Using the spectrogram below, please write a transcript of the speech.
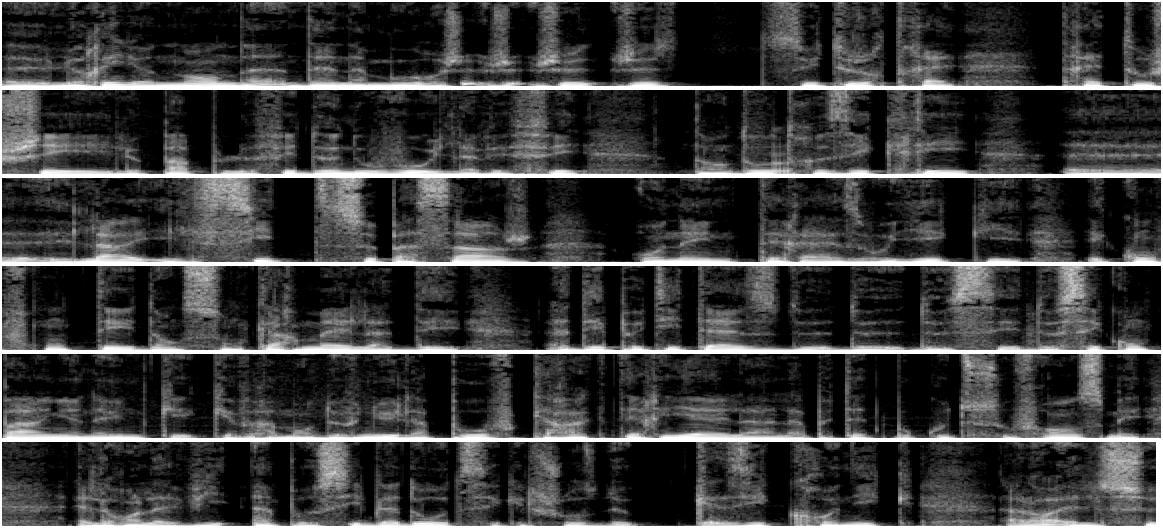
euh, le rayonnement d'un amour. Je, je, je, suis toujours très très touché. et Le pape le fait de nouveau. Il l'avait fait dans d'autres écrits. Euh, et là, il cite ce passage. On a une Thérèse, vous voyez, qui est confrontée dans son Carmel à des à des petitesses de de, de ses de ses compagnes. Il y en a une qui, est- qui est vraiment devenue la pauvre caractérielle. hein. Elle a peut-être beaucoup de souffrance, mais elle rend la vie impossible à d'autres. C'est quelque chose de quasi chronique. Alors elle se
